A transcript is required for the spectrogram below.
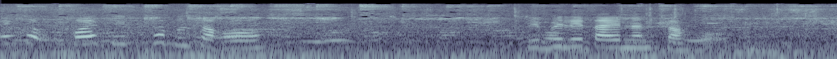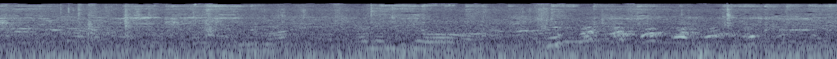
Yung bakit sa bulsa ko? Bibili tayo ng taho. Malaki. ハハハハ!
